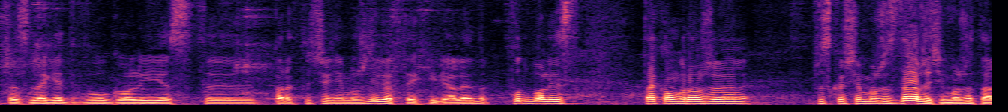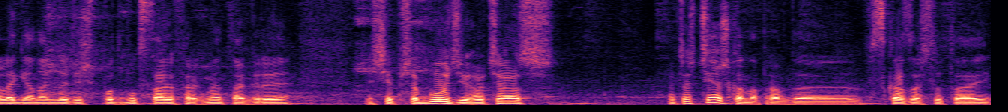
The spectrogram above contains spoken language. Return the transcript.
przez Legię dwóch goli jest y, praktycznie niemożliwe w tej chwili, ale futbol jest taką grą, że wszystko się może zdarzyć i może ta Legia nagle gdzieś po dwóch stałych fragmentach gry się przebudzi, chociaż, chociaż ciężko naprawdę wskazać tutaj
